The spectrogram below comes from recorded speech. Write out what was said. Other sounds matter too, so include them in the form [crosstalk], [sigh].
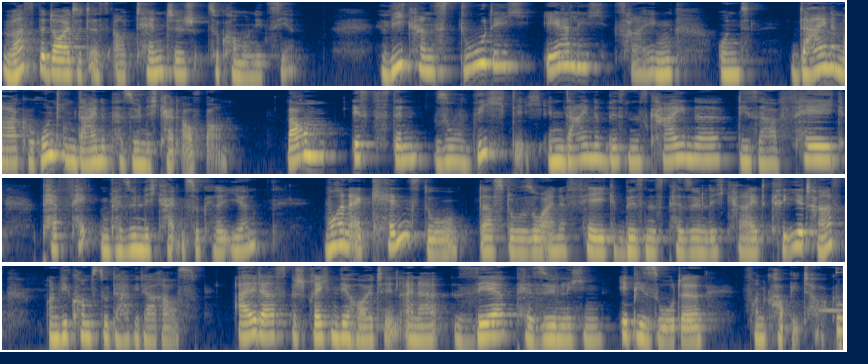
Was bedeutet es, authentisch zu kommunizieren? Wie kannst du dich ehrlich zeigen und deine Marke rund um deine Persönlichkeit aufbauen? Warum ist es denn so wichtig, in deinem Business keine dieser fake, perfekten Persönlichkeiten zu kreieren? Woran erkennst du, dass du so eine Fake-Business-Persönlichkeit kreiert hast? Und wie kommst du da wieder raus? All das besprechen wir heute in einer sehr persönlichen Episode von Copy Talk.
